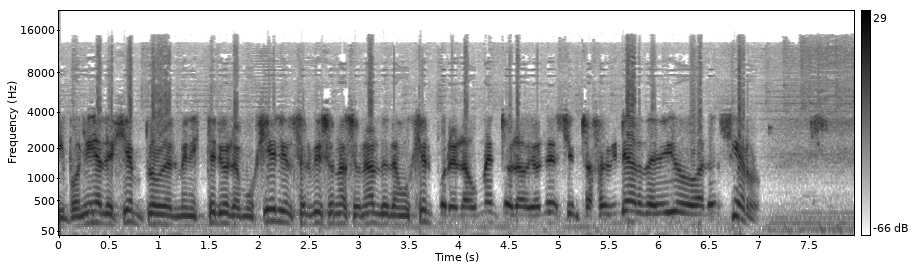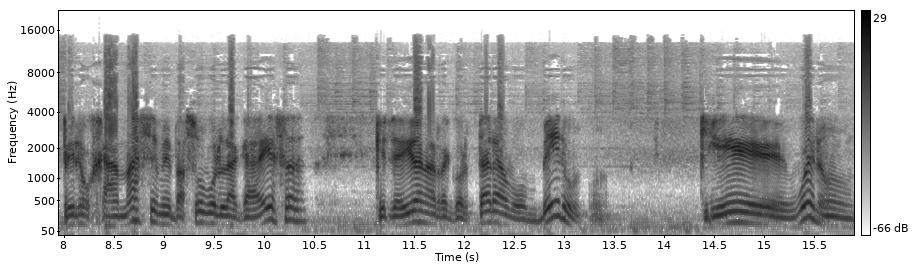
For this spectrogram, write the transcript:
y ponía el ejemplo del Ministerio de la Mujer y el Servicio Nacional de la Mujer por el aumento de la violencia intrafamiliar debido al encierro. Pero jamás se me pasó por la cabeza que le iban a recortar a bomberos, que bueno,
